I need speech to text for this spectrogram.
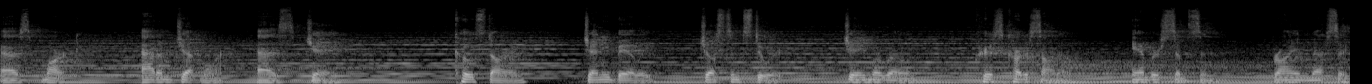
as Mark, Adam Jetmore as Jay. Co starring Jenny Bailey, Justin Stewart, Jay Marone, Chris Cardasano, Amber Simpson, Brian Messick,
